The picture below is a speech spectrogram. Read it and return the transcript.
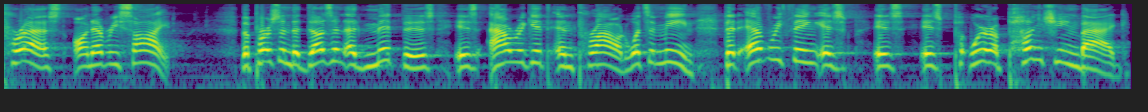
pressed on every side. The person that doesn't admit this is arrogant and proud. What's it mean? That everything is, is, is we're a punching bag.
